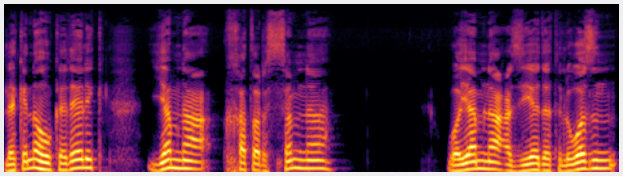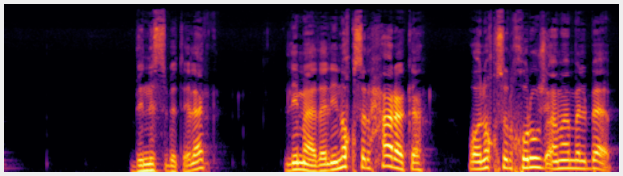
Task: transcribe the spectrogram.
لكنه كذلك يمنع خطر السمنة ويمنع زيادة الوزن بالنسبة لك. لماذا؟ لنقص الحركة ونقص الخروج أمام الباب.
